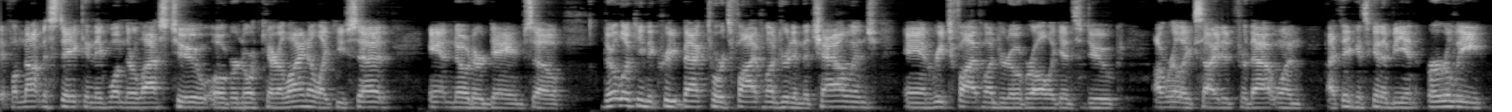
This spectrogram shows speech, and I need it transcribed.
if I'm not mistaken, they've won their last two over North Carolina, like you said, and Notre Dame. So they're looking to creep back towards 500 in the challenge and reach 500 overall against Duke. I'm really excited for that one. I think it's going to be an early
